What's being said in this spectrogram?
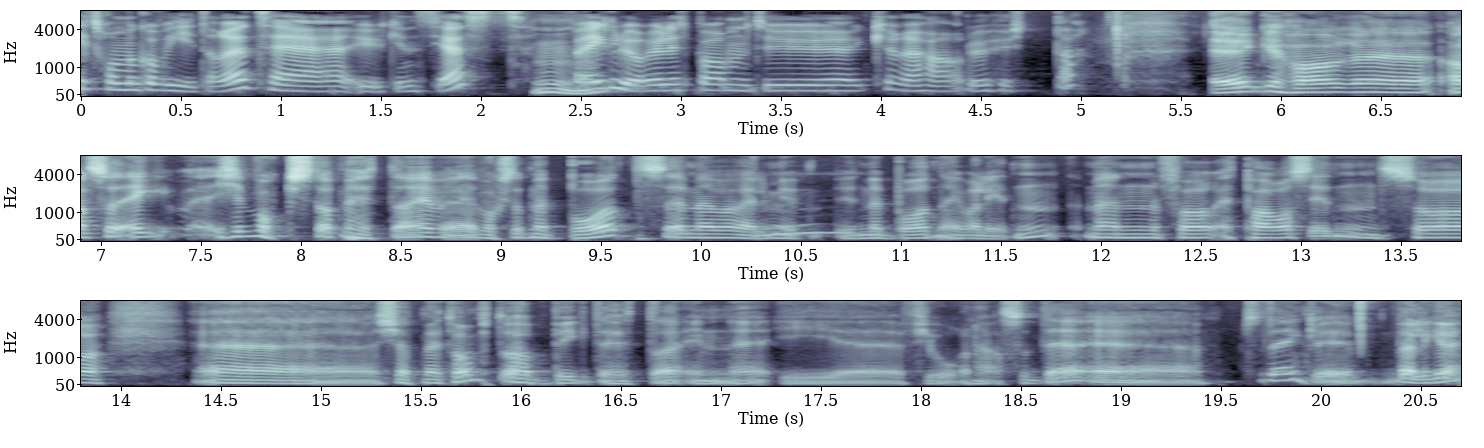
jeg tror vi går videre til ukens gjest. Mm. For jeg lurer jo litt på om du, Kyrre, har du hytte? Jeg har eh, Altså, jeg er ikke vokst opp med hytta. Jeg vokste opp med båt, så vi var veldig mye ute med båt da jeg var liten. Men for et par år siden så eh, kjøpte vi ei tomt og har bygd ei hytte inne i eh, fjorden her. Så det, er, så det er egentlig veldig gøy.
